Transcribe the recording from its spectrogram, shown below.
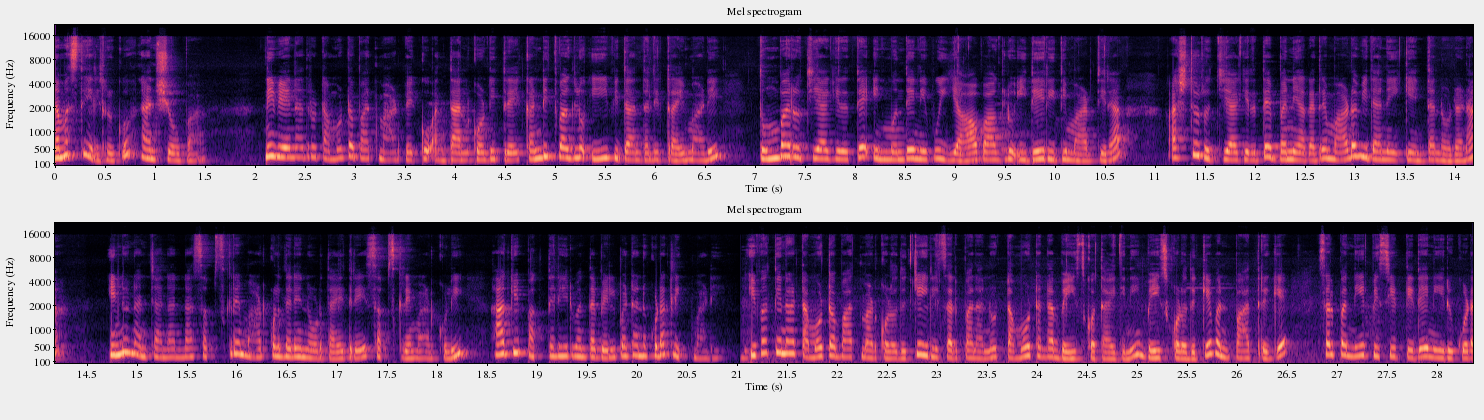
ನಮಸ್ತೆ ಎಲ್ರಿಗೂ, ನಾನು ಶೋಭಾ. ನೀವೇನಾದರೂ ಟೊಮೊಟೊ ಬಾತ್ ಮಾಡಬೇಕು ಅಂತ ಅಂದ್ಕೊಂಡಿದ್ರೆ ಖಂಡಿತವಾಗ್ಲೂ ಈ ವಿಧಾನದಲ್ಲಿ ಟ್ರೈ ಮಾಡಿ. ತುಂಬ ರುಚಿಯಾಗಿರುತ್ತೆ ಇನ್ನು ಮುಂದೆ ನೀವು ಯಾವಾಗಲೂ ಇದೇ ರೀತಿ ಮಾಡ್ತೀರಾ? ಅಷ್ಟು ರುಚಿಯಾಗಿರುತ್ತೆ. ಬನ್ನಿ ಹಾಗಾದರೆ ಮಾಡೋ ವಿಧಾನ ಏಕೆ ಅಂತ ನೋಡೋಣ. ಇನ್ನು ನನ್ನ ಚಾನಲ್ನ ಸಬ್ಸ್ಕ್ರೈಬ್ ಮಾಡ್ಕೊಳ್ಳ್ದಲೇ ನೋಡ್ತಾ ಇದ್ರೆ ಸಬ್ಸ್ಕ್ರೈಬ್ ಮಾಡ್ಕೊಳ್ಳಿ. ಹಾಗೆ ಪಕ್ಕದಲ್ಲಿ ಇರುವಂಥ ಬೆಲ್ ಬಟನ್ ಕೂಡ ಕ್ಲಿಕ್ ಮಾಡಿ. ಇವತ್ತಿನ ಟೊಮೊಟೊ ಬಾತ್ ಮಾಡ್ಕೊಳ್ಳೋದಕ್ಕೆ ಇಲ್ಲಿ ಸ್ವಲ್ಪ ನಾನು ಟೊಮೊಟೊನ ಬೇಯಿಸ್ಕೊತಾ ಇದ್ದೀನಿ. ಬೇಯಿಸ್ಕೊಳ್ಳೋದಕ್ಕೆ ಒಂದು ಪಾತ್ರೆಗೆ ಸ್ವಲ್ಪ ನೀರು ಬಿಸಿ ಇಟ್ಟಿದೆ ನೀರು ಕೂಡ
